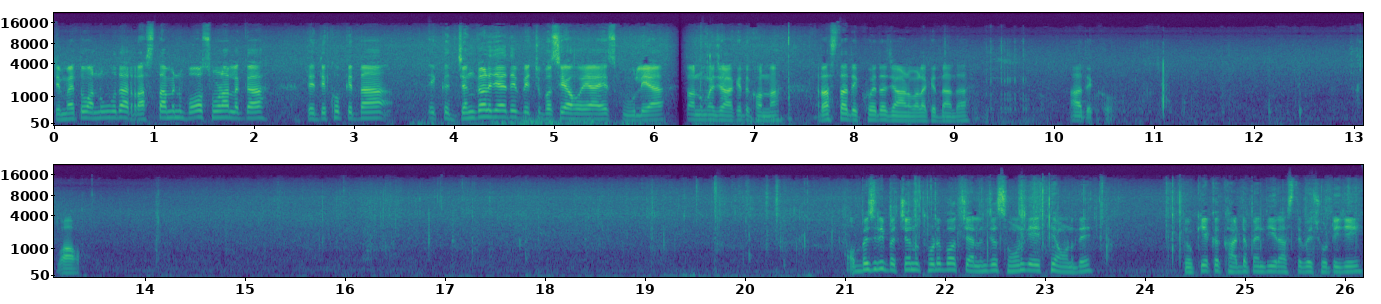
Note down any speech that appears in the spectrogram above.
ਤੇ ਮੈਂ ਤੁਹਾਨੂੰ ਉਹਦਾ ਰਸਤਾ ਮੈਨੂੰ ਬਹੁਤ ਸੋਹਣਾ ਲੱਗਾ। ਤੇ ਦੇਖੋ ਕਿਦਾਂ ਇੱਕ ਜੰਗਲ ਜਿਹਾ ਦੇ ਵਿੱਚ ਵਸਿਆ ਹੋਇਆ ਇਹ ਸਕੂਲ ਆ। ਤੁਹਾਨੂੰ ਮੈਂ ਜਾ ਕੇ ਦਿਖਾਉਣਾ। ਰਸਤਾ ਦੇਖੋ ਇਹਦਾ ਜਾਣ ਵਾਲਾ ਕਿਦਾਂ ਦਾ। ਆਹ ਦੇਖੋ। ਵਾਓ। ਓਬਵੀਅਸਲੀ ਬੱਚਿਆਂ ਨੂੰ ਥੋੜੇ ਬਹੁਤ ਚੈਲੰਜਸ ਹੋਣਗੇ ਇੱਥੇ ਆਉਣ ਦੇ, ਕਿਉਂਕਿ ਇੱਕ ਖੱਡ ਪੈਂਦੀ ਰਸਤੇ ਵਿੱਚ ਛੋਟੀ ਜਿਹੀ,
